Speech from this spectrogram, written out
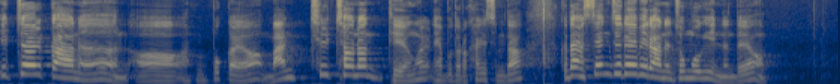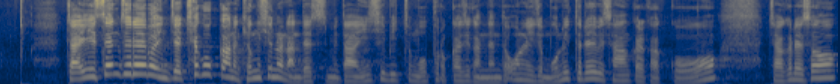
익절가는 어, 한번 볼까요? 17,000원 대응을 해보도록 하겠습니다. 그 다음에 센즈랩이라는 종목이 있는데요. 자, 이 센즈랩은 이제 최고가는 경신은 안 됐습니다. 22.5%까지 갔는데 오늘 이제 모니터랩이 상한가를 갔고 자, 그래서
